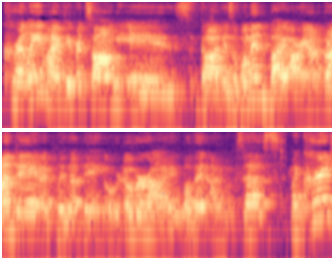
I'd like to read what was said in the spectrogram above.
Currently, my favorite song is God is a Woman by Ariana Grande. I play that thing over and over. I love it. I'm obsessed. My current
